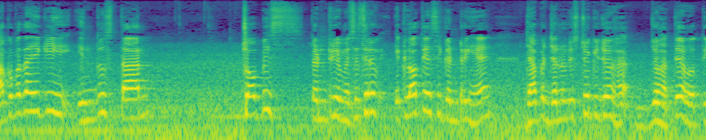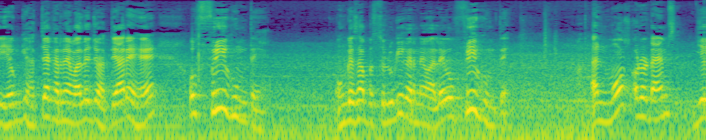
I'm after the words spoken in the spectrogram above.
आपको पता है कि हिंदुस्तान 24 कंट्रियों में से सिर्फ़ इकलौती ऐसी कंट्री हैं, जहाँ पर जर्नलिस्टों की जो जो हत्या होती है, उनकी हत्या करने वाले जो हत्यारे हैं, वो फ्री घूमते हैं। उनके साथ बदसलूकी करने वाले वो फ्री घूमते हैं। And most of the times ये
